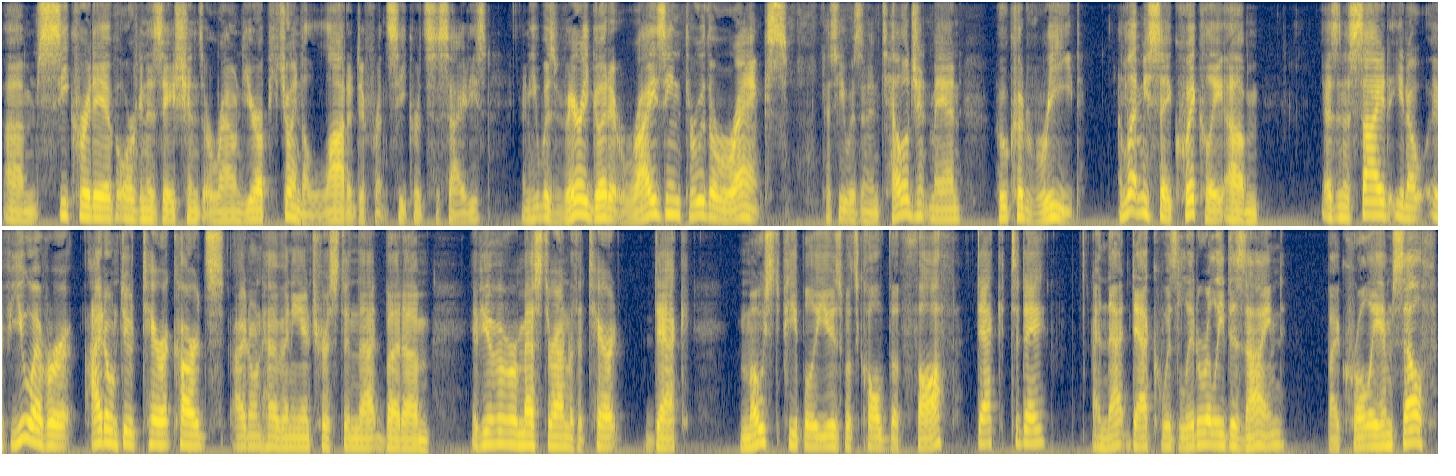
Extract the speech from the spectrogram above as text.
um, secretive organizations around Europe. He joined a lot of different secret societies, and he was very good at rising through the ranks because he was an intelligent man who could read. And let me say quickly, um, as an aside, you know, if you ever, I don't do tarot cards, I don't have any interest in that, but um, if you've ever messed around with a tarot deck, most people use what's called the Thoth deck today, and that deck was literally designed by Crowley himself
